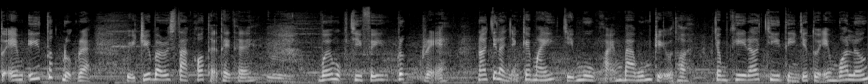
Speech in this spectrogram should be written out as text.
tụi em ý thức được rằng vị trí barista có thể thay thế. Ừ. với một chi phí rất rẻ. Nó chỉ là những cái máy chỉ mua khoảng ba bốn triệu thôi trong khi đó chi tiền cho tụi em quá lớn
